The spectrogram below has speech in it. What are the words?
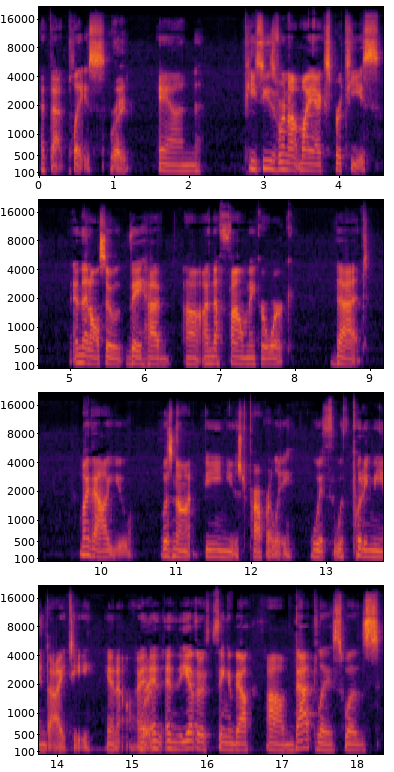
at that place. Right. And PCs were not my expertise. And then also they had uh, enough FileMaker work that my value was not being used properly with with putting me into IT, you know. Right. And and the other thing about um, that place was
